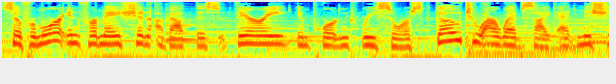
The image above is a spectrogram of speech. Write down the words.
So for more information about this very important resource, go to our website at Mission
